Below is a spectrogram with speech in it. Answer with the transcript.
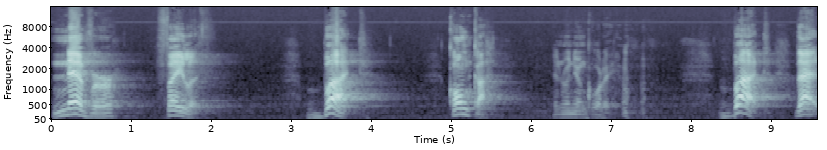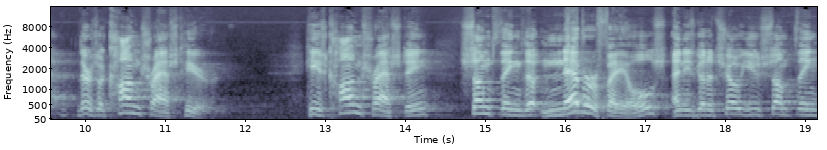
never faileth. But, conca, in Runyankore. but, that there's a contrast here. He's contrasting something that never fails, and he's going to show you something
